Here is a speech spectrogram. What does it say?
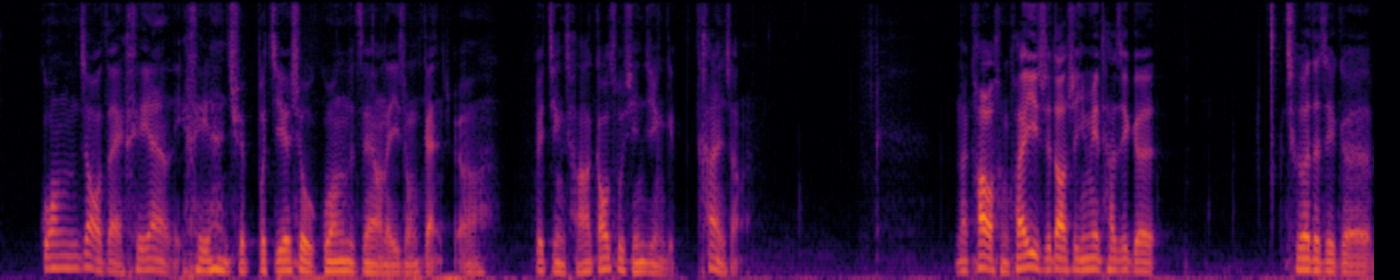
“光照在黑暗里，黑暗却不接受光”的这样的一种感觉啊！被警察高速巡警给看上了。那卡尔很快意识到，是因为他这个车的这个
